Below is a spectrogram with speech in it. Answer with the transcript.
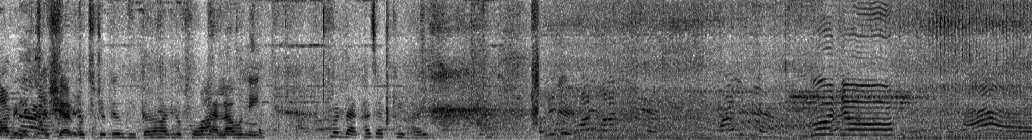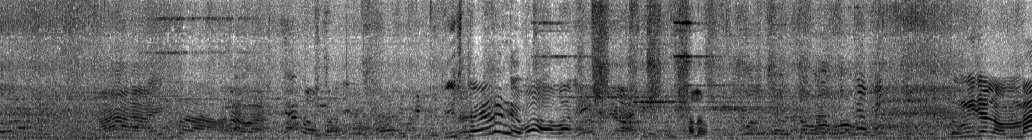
বাকিটা শেয়ার করছি যদিও ভিতরে হয়তো ফোন অ্যালাও নেই। এবার দেখা যাক কি হয় গুজু हेलो তুমি যে লম্বা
